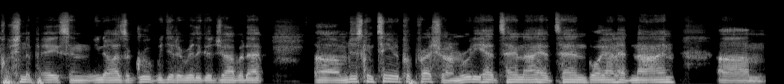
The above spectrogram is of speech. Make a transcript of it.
pushing the pace, and you know, as a group, we did a really good job of that. Um, just continue to put pressure on. Rudy had ten, I had ten, Bojan had nine, um,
